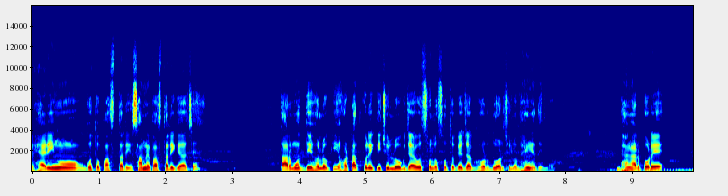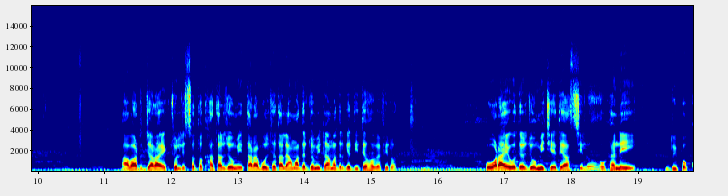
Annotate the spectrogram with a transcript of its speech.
হ্যারিংও গত পাঁচ তারিখ, সামনে পাঁচ তারিখে আছে। তার মধ্যেই হলো কি, হঠাৎ করে কিছু লোক যায়, ও ষোলো শতকে যা ঘর দুয়ার ছিল ভেঙে দিল। ভাঙার পরে আবার যারা একচল্লিশ শতক খাতার জমি, তারা বলছে, তাহলে আমাদের জমিটা আমাদেরকে দিতে হবে ফেরত। ওরাই ওদের জমি চেতে আসছিল, ওখানেই দুই পক্ষ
